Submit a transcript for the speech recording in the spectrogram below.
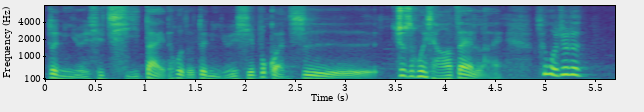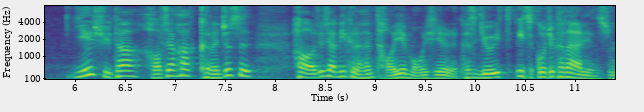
对你有一些期待的，或者对你有一些，不管是就是会想要再来。所以，我觉得。也许他好像他可能就是好，就像你可能很讨厌某一些人，可是你就一直一直过去看他的脸书，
